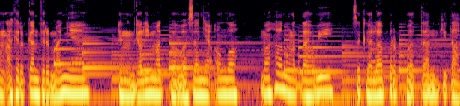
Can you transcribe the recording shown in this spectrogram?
mengakhirkan firman-Nya dengan kalimat bahwasanya Allah Maha mengetahui segala perbuatan kita.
